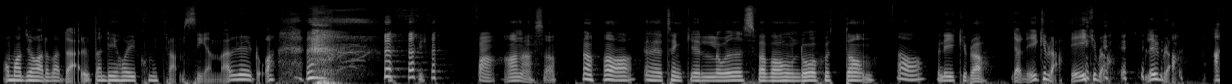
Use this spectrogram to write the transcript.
om att jag hade varit där utan det har ju kommit fram senare då. Fy fan alltså. jag tänker Louise, vad var hon då? 17? Ja. Men det gick ju bra. Ja, det gick ju bra. Det gick ju bra. Det blev bra. Ah.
